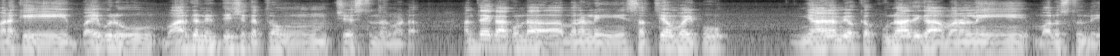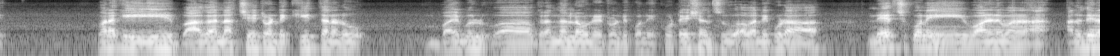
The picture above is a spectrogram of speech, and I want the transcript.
మనకి బైబిల్ మార్గనిర్దేశకత్వం చేస్తుందన్నమాట. అంతేకాకుండా మనల్ని సత్యం వైపు జ్ఞానం యొక్క పునాదిగా మనల్ని మలుస్తుంది. మనకి బాగా నచ్చేటువంటి కీర్తనలు బైబిల్ గ్రంథంలో ఉండేటువంటి కొన్ని కొటేషన్స్ అవన్నీ కూడా నేర్చుకొని వాటిని మన అనుదిన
